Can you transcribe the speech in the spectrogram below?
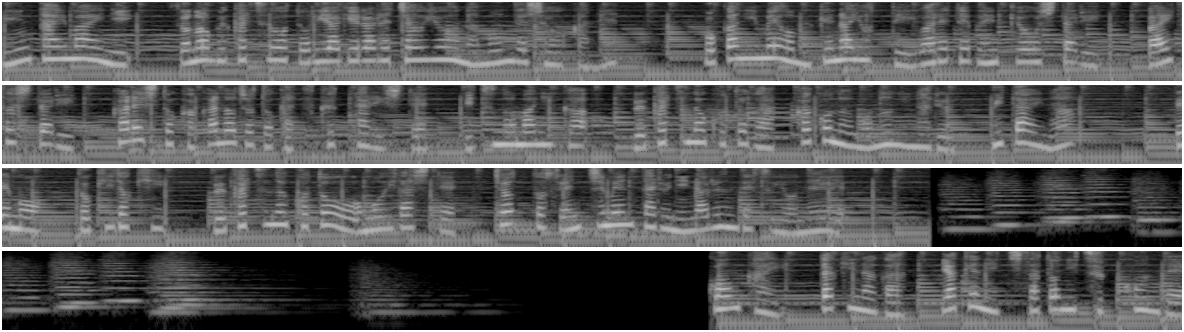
引退前にその部活を取り上げられちゃうようなもんでしょうかね？他に目を向けなよって言われて勉強したりバイトしたり彼氏とか彼女とか作ったりしていつの間にか部活のことが過去のものになるみたいなでも時々部活のことを思い出してちょっとセンチメンタルになるんですよね今回、ダキナがやけに千里に突っ込んで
